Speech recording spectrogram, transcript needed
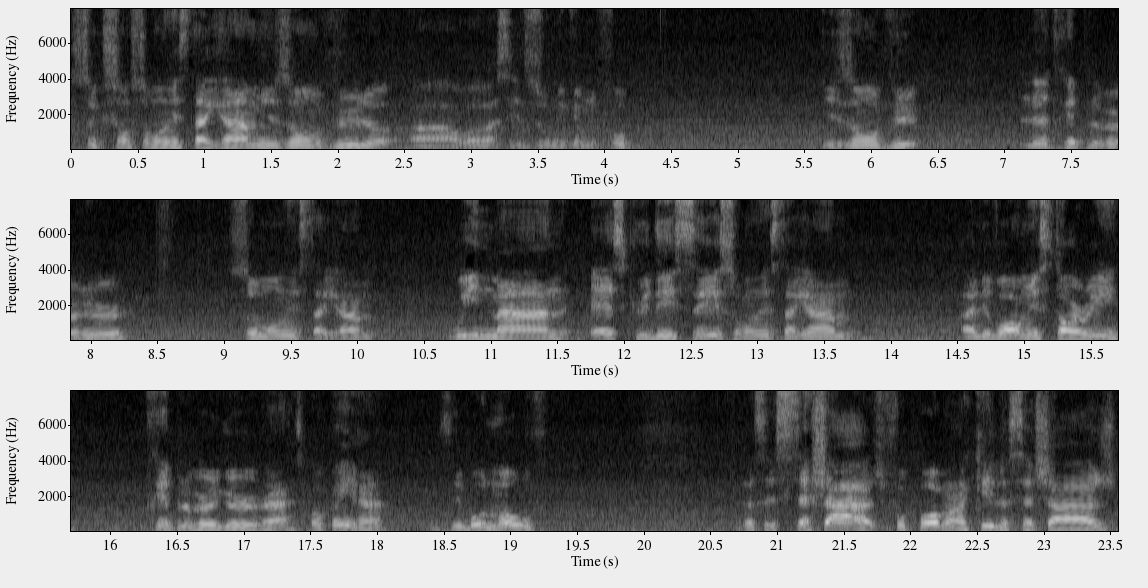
Ceux qui sont sur mon Instagram, ils ont vu là... Ah, on va essayer de zoomer comme il faut. Ils ont vu le triple burger sur mon Instagram. Winman SQDC sur mon Instagram. Allez voir mes stories. Triple burger, hein? C'est pas pire, hein? C'est beau le mauve. Là, c'est le séchage. Faut pas manquer le séchage.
